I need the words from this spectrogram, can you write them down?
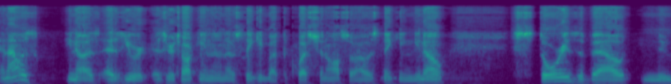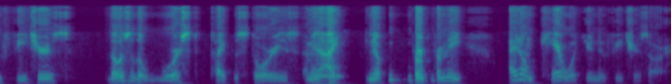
and I was, you know, as as you were as you were talking, and I was thinking about the question also. I was thinking, you know, stories about new features, those are the worst type of stories. I mean, I, you know, for, for me, I don't care what your new features are,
